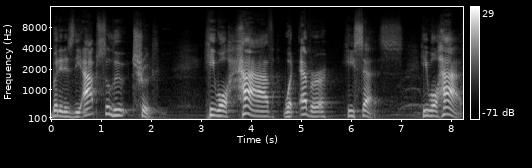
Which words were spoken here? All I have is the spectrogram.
but it is the absolute truth. He will have whatever he says. He will have,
